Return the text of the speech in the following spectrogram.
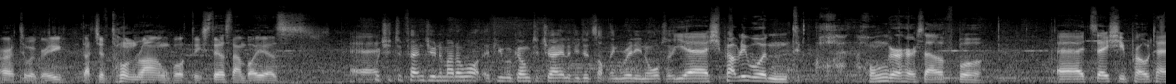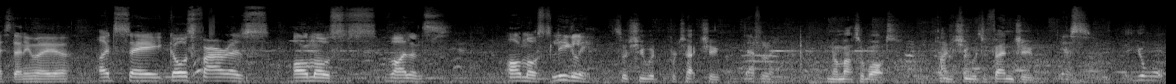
or to agree that you've done wrong, but they still stand by you as uh, would she defend you no matter what if you were going to jail if you did something really naughty? Yeah, she probably wouldn't hunger herself, but uh, I'd say she'd protest anyway. Yeah. I'd say go as far as almost violence, almost legally. So she would protect you? Definitely. No matter what? And she would defend you? Yes. Your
